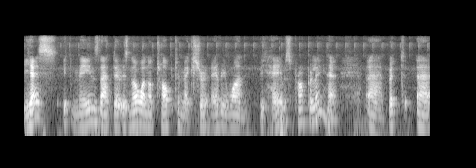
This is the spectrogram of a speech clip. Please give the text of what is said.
Yes, it means that there is no one on top to make sure everyone behaves properly, uh, but uh,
